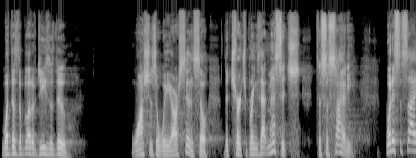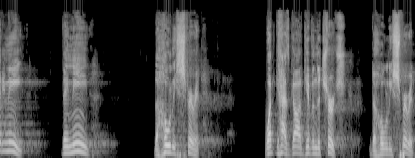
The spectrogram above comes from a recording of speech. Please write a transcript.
What does the blood of Jesus do? Washes away our sins. So the church brings that message to society. What does society need? They need the Holy Spirit. What has God given the church? the Holy Spirit,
